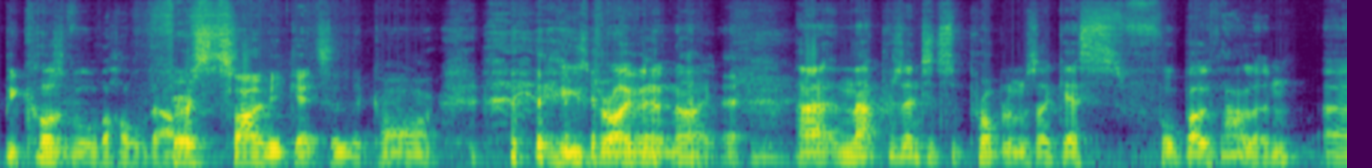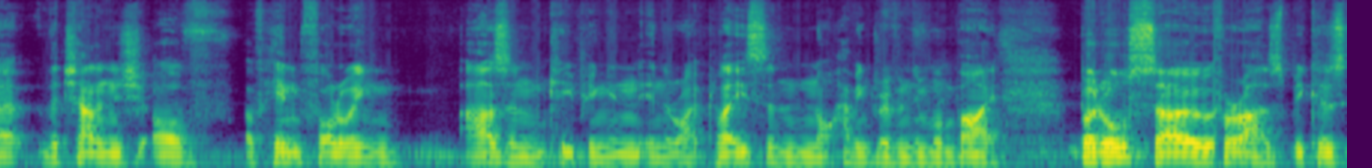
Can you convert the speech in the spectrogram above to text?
because of all the hold-ups, First time he gets in the car, he's driving at night, uh, and that presented some problems, I guess, for both Alan. Uh, the challenge of of him following us and keeping in in the right place and not having driven in Mumbai, but also for us because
